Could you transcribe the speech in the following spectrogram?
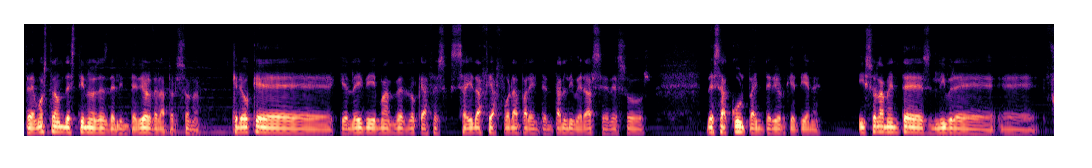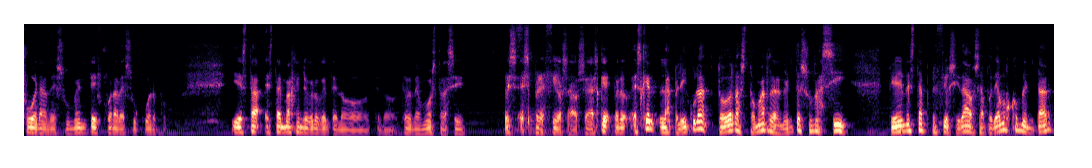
Te demuestra un destino desde el interior de la persona. creo que, Lady Macbeth lo que hace es salir hacia afuera para intentar liberarse de esos de esa culpa interior que tiene. Y solamente es libre eh, fuera de su mente y fuera de su cuerpo. Y esta, esta imagen yo creo que te lo, te lo, te lo demuestra así. Es, es, preciosa, o sea, es que, pero es que la película, todas las tomas realmente son así, tienen esta preciosidad, o sea, podríamos comentar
